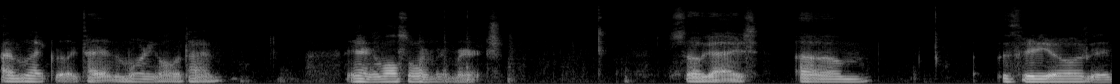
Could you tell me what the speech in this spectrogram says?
I'm like really tired in the morning all the time. And I'm also wearing my merch. So guys, um this video is gonna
